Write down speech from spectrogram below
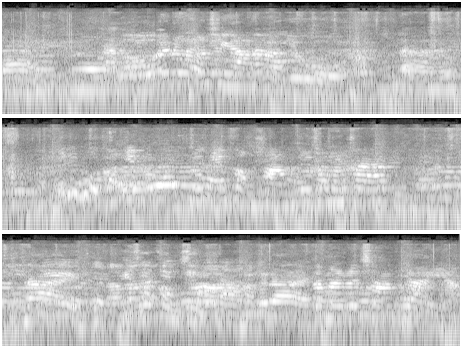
ได้โอ้ยทุกคนชิมน่ารักอยู่ได้ไม่ได้ผูกกินลูกกินสองชามด้วยค่ะมันค่ะได้พี่จะกินกี่ชามก็ได้ แต่มันเป็นชามใหญ่อะ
